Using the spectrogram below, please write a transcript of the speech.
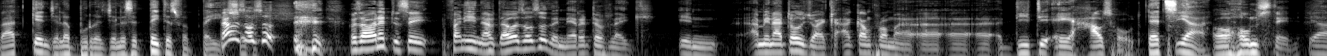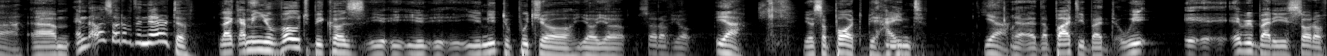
Wat ken julle boere? Julle se tyd is verby. That was So- also because I wanted to say, funny enough, that was also the narrative. Like in, I mean, I told you I, I come from a, a, a, DTA household. That's yeah, or homestead. Yeah. um, and that was sort of the narrative. Like, I mean, you vote because you you you need to put your your your sort of your Yeah. your support behind Yeah. uh, the party, but we everybody sort of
